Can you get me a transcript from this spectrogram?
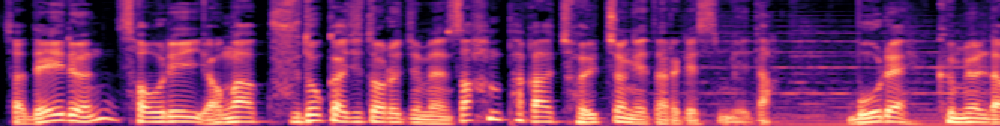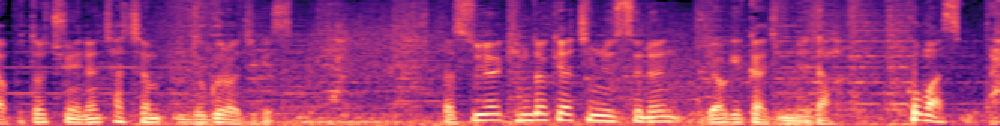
자, 내일은 서울이 영하 9도까지 떨어지면서 한파가 절정에 달하겠습니다. 모레 금요일 낮부터 추위는 차츰 누그러지겠습니다. 자, 수요일 김덕기 아침 뉴스는 여기까지입니다. 고맙습니다.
